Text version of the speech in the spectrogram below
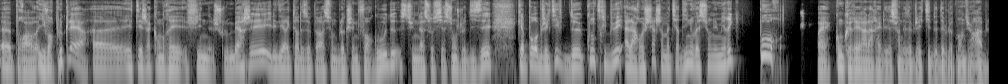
euh, pour y voir plus clair, euh, était Jacques-André Finn Schlumberger. Il est directeur des opérations de Blockchain for Good. C'est une association, je le disais, qui a pour objectif de contribuer à la recherche en matière d'innovation numérique pour ouais, concourir à la réalisation des objectifs de développement durable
